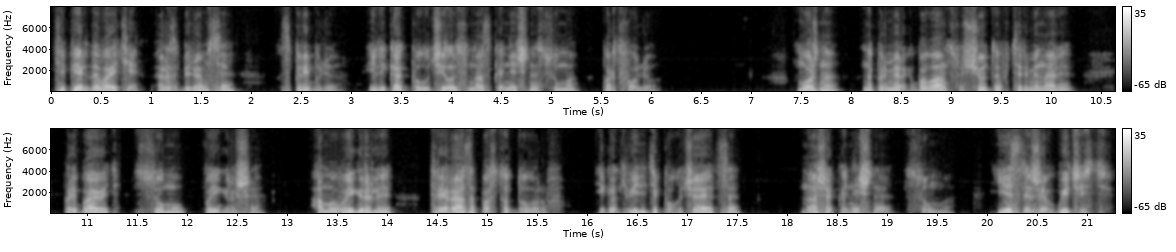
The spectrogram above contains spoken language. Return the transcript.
Теперь давайте разберемся с прибылью, или как получилась у нас конечная сумма портфолио. Можно, например, к балансу счета в терминале прибавить сумму выигрыша, а мы выиграли три раза по 100 долларов. И как видите, получается наша конечная сумма. Если же вычесть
